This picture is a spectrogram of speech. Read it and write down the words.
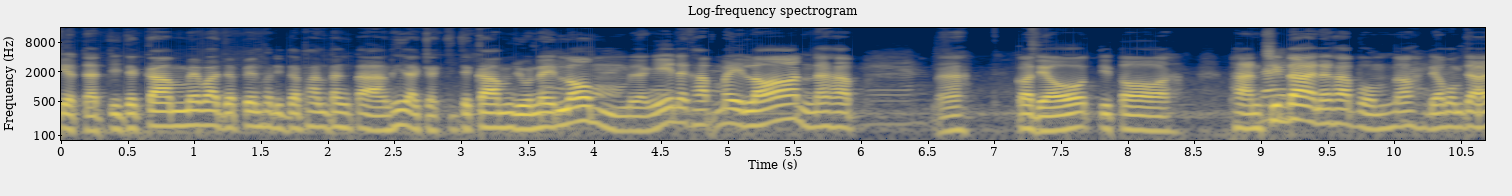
เกียรติจัดกิจกรรม ไม่ว่าจะเป็นผลิตภัณฑ์ต่าง ๆ ที่อยากจัดกิจกรรมอยู่ในร่มอย่างนี้นะครับ ไม่ร้อนนะครับ นะก็เดี๋ยวติดต่อผ่านชิดได้นะครับผมเนาะเดี๋ยวผมจะ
